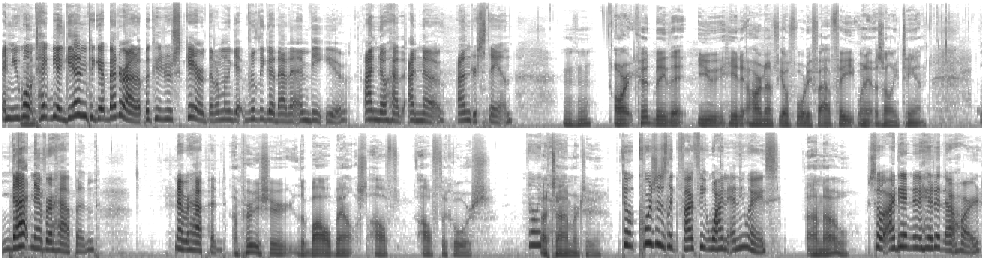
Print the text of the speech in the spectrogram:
And you won't take me again to get better at it because you're scared that I'm going to get really good at it and beat you. I know how. I know. I understand. Mm-hmm. Or it could be that you hit it hard enough to go 45 feet when it was only 10. That never happened. Never happened. I'm pretty sure the ball bounced off off the course No, a time or two. the course is like five feet wide, anyways. I know. So I didn't hit it that hard.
